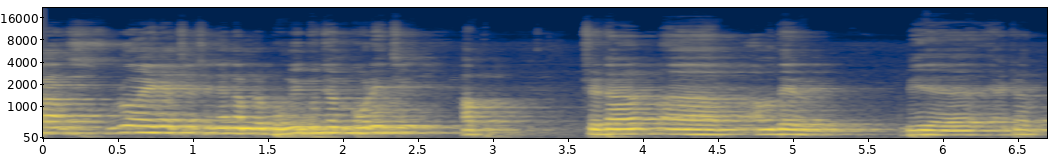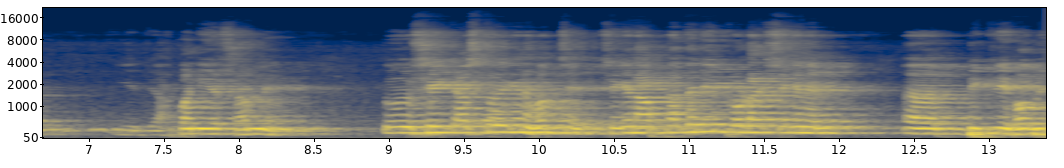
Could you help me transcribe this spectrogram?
কাজ শুরু হয়ে গেছে সেখানে আমরা ভূমি পূজন করেছি। সেটা আমাদের একটা ইয়ে যে হাঁপানিয়ার সামনে। তো সেই কাজটা এখানে হচ্ছে, সেখানে আপনাদেরই প্রোডাক্ট সেখানে বিক্রি হবে।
